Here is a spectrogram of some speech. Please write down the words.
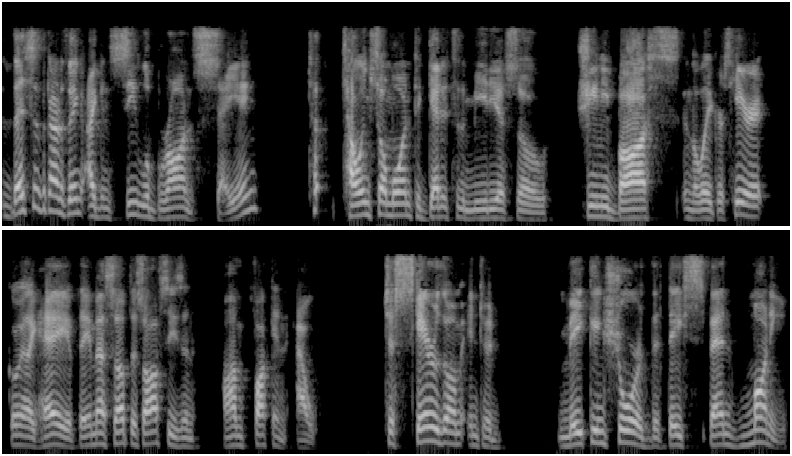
this is the kind of thing I can see LeBron saying, t- telling someone to get it to the media so Jeanie Buss and the Lakers hear it, going like, "Hey, if they mess up this offseason, I'm fucking out." To scare them into making sure that they spend money,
